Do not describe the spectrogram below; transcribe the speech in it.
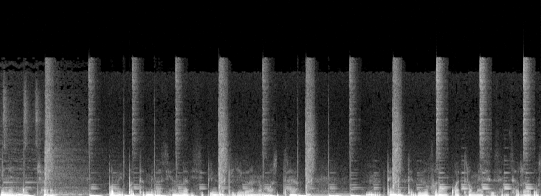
tiene mucha, por mi parte, admiración la disciplina que llegaron a mostrar tengo entendido fueron cuatro meses encerrados.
